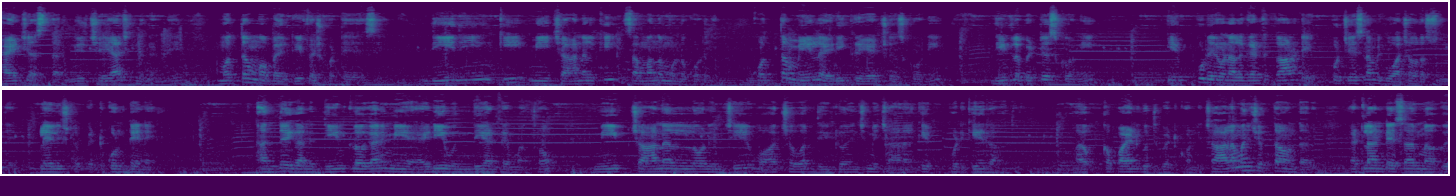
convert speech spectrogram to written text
హైడ్ చేస్తారు. మీరు చేయాల్సింది ఏంటంటే మొత్తం మొబైల్ రీఫ్రెష్ కొట్టేసి దీనికి మీ ఛానల్కి సంబంధం ఉండకూడదు. కొత్త మెయిల్ ఐడి క్రియేట్ చేసుకొని దీంట్లో పెట్టేసుకొని ఎప్పుడు ఇరవై నాలుగు గంటలు కావాలంటే ఎప్పుడు చేసినా మీకు వాచ్ అవర్ వస్తుంది. ప్లేలిస్ట్లో పెట్టుకుంటేనే. అంతేగాని దీంట్లో కానీ మీ ఐడి ఉంది అంటే మాత్రం మీ ఛానల్లో నుంచి వాచ్ అవర్ దీంట్లో నుంచి మీ ఛానల్కి ఎప్పటికీ రాదు. ఆ ఒక్క పాయింట్ గుర్తుపెట్టుకోండి. చాలామంది చెప్తా ఉంటారు. ఎట్లా అంటే సార్ మాకు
